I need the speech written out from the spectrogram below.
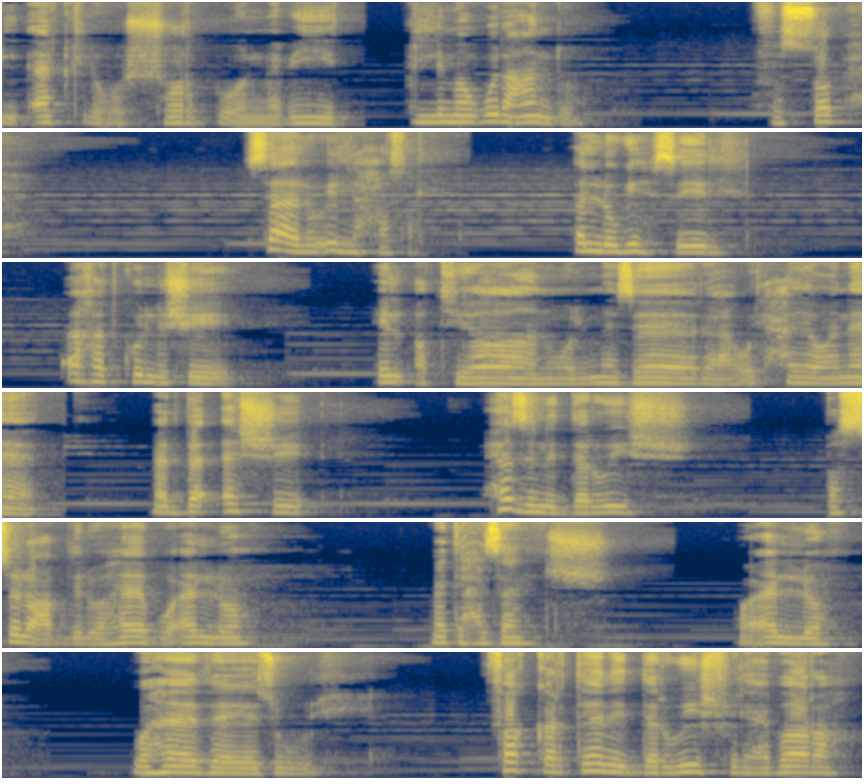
الأكل والشرب والمبيت. اللي موجود عنده. في الصبح سأله إيه اللي حصل. قال له جه سيل. أخد كل شيء. الأطيان والمزارع والحيوانات. ما تبقاش شيء. حزن الدرويش. بص له عبد الوهاب وقال له ما تحزنش. وقال له وهذا يزول. فكر تاني الدرويش في العبارة.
